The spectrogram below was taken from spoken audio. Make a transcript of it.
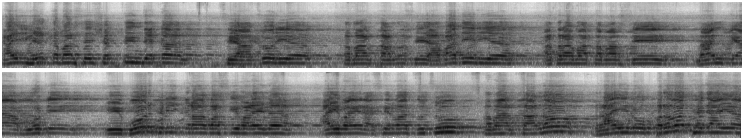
કાઈ હે તમાર સે શક્તિ દેકન से આચોર્ય તમાર તાનો છે આબાદી રિય અતરામાં તમાર છે નાનક્યા મોટે એ બોરખડી કરાવાસી વાળેને આઈ વાય આશીર્વાદ દઉં છું તમાર તાનો રાઈરો પર્વત થઈ જાય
